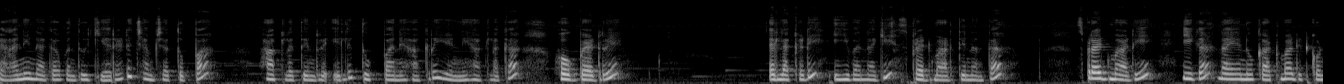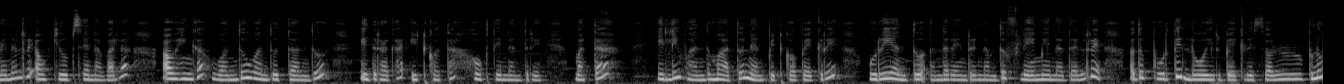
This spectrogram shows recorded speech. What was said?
ಪ್ಯಾನಿನಾಗ ಒಂದು ಎರಡು ಚಮಚ ತುಪ್ಪ ಹಾಕ್ಲತ್ತೀನಿ ರೀ ಇಲ್ಲಿ ತುಪ್ಪನೇ ಹಾಕ್ರಿ, ಎಣ್ಣೆ ಹಾಕ್ಲಕ್ಕ ಹೋಗಬೇಡ್ರಿ ಎಲ್ಲ ಕಡೆ ಈವನ್ನಾಗಿ ಸ್ಪ್ರೆಡ್ ಮಾಡ್ತೀನಂತ. ಸ್ಪ್ರೆಡ್ ಮಾಡಿ ಈಗ ನಾ ಏನು ಕಟ್ ಮಾಡಿ ಇಟ್ಕೊಂಡಿನಲ್ರಿ ಅವು ಕ್ಯೂಬ್ಸ್ ಏನವಲ್ಲ, ಅವು ಹಿಂಗೆ ಒಂದು ಒಂದು ತಂದು ಇದ್ರಾಗ ಇಟ್ಕೊತಾ ಹೋಗ್ತೀನಂತ್ರಿ. ಮತ್ತು ಇಲ್ಲಿ ಒಂದು ಮಾತು ನೆನ್ಪಿಟ್ಕೋಬೇಕ್ರಿ. ಉರಿ ಅಂತೂ ಅಂದ್ರೆ ಏನ್ರಿ ನಮ್ಮದು ಫ್ಲೇಮ್ ಏನದಲ್ರಿ? ಅದು ಪೂರ್ತಿ ಲೋ ಇರಬೇಕ್ರಿ. ಸ್ವಲ್ಪನೂ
